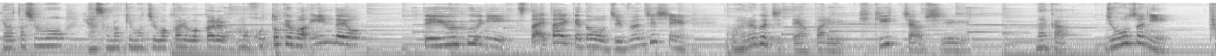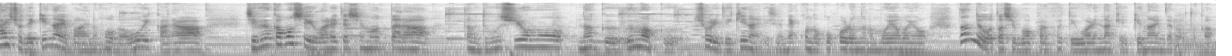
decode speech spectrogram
いや私もいやその気持ちわかるわかる。もうほっとけばいいんだよっていう風に伝えたいけど自分自身悪口ってやっぱり聞き入っちゃうしなんか上手に対処できない場合の方が多いから自分がもし言われてしまったら多分どうしようもなくうまく処理できないですよね。この心のモヤモヤなんで私ばっかりこうやって言われなきゃいけないんだろうとか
